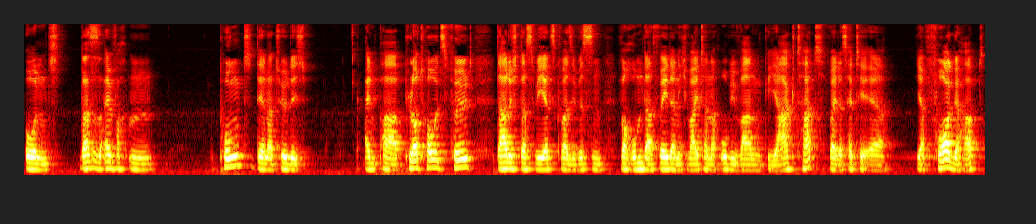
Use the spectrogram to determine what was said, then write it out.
Und das ist einfach ein Punkt, der natürlich ein paar Plotholes füllt, dadurch, dass wir jetzt quasi wissen, warum Darth Vader nicht weiter nach Obi-Wan gejagt hat, weil das hätte er ja vorgehabt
